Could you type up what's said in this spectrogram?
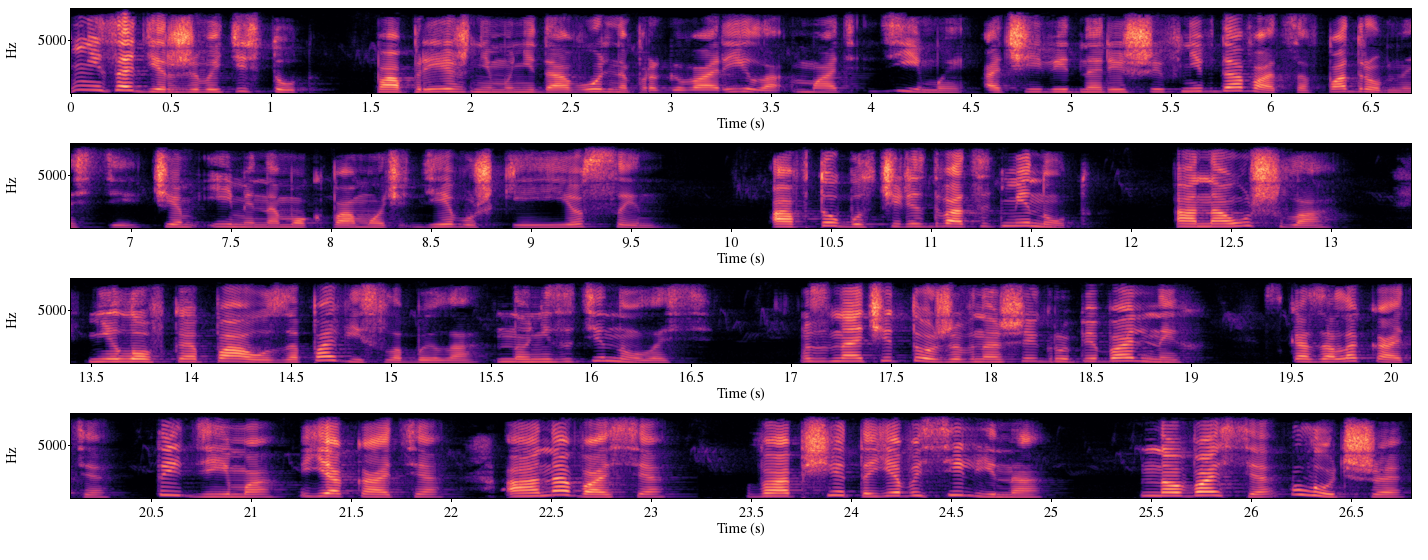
«Не задерживайтесь тут!» По-прежнему недовольно проговорила мать Димы, очевидно решив не вдаваться в подробности, чем именно мог помочь девушке и ее сын. «Автобус через двадцать минут!» Она ушла. Неловкая пауза повисла была, но не затянулась. «Значит, тоже в нашей группе больных», — сказала Катя. «Ты Дима, я Катя, а она Вася. Вообще-то я Василина, но Вася лучше».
